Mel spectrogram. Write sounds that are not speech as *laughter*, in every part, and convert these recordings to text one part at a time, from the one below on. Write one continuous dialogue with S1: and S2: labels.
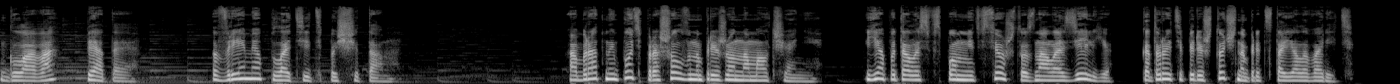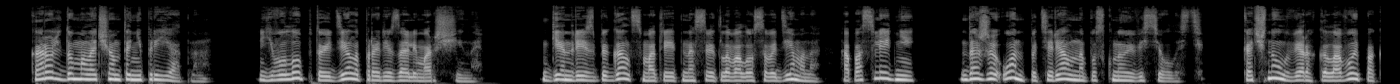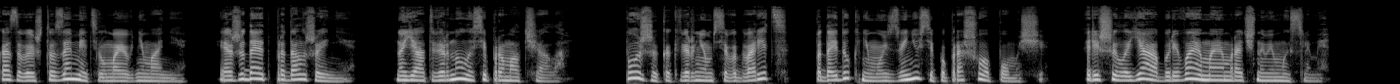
S1: Глава пятая. Время платить по счетам. Обратный путь прошел в напряженном молчании. Я пыталась вспомнить все, что знала о зелье, которое теперь уж точно предстояло варить. Король думал о чем то неприятном. Его лоб то и дело прорезали морщины. Генри избегал смотреть на светловолосого демона, а последний, даже он потерял напускную веселость. Качнул вверх головой, показывая, что заметил мое внимание, и ожидает продолжения, но я отвернулась и промолчала. Позже, как вернемся во дворец, подойду к нему, извинюсь и попрошу о помощи. Решила я, обуреваемая мрачными мыслями.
